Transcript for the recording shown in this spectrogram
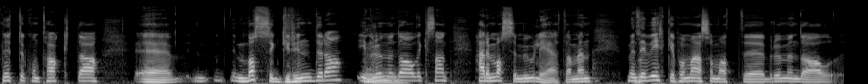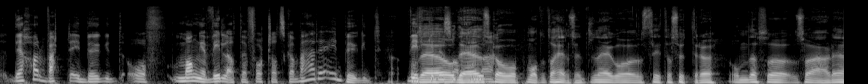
knytte kontakter. Eh, masse gründere i Mm. Brumunddal, ikke sant. Her er masse muligheter. Men, men det virker på meg som at uh, Brumunddal Det har vært ei bygd, og mange vil at det fortsatt skal være ei bygd. og det, det og det skal jo på en måte ta hensyn til når jeg går sitter og sutrer om det, så, så er det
